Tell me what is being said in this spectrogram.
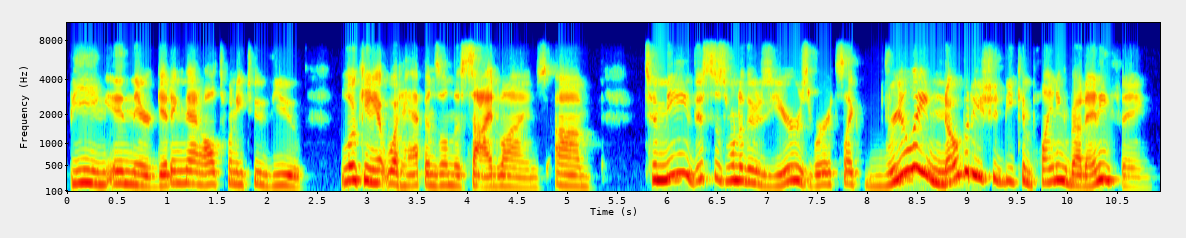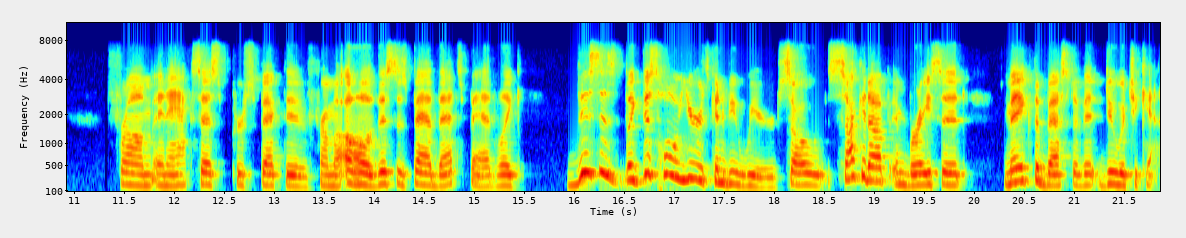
being in there, getting that all 22 view, looking at what happens on the sidelines. Um, to me, this is one of those years where it's like really nobody should be complaining about anything from an access perspective, from a, oh, this is bad, that's bad. Like this is like this whole year is going to be weird. So suck it up, embrace it, make the best of it, do what you can.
